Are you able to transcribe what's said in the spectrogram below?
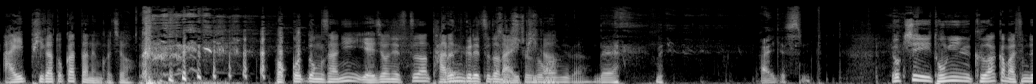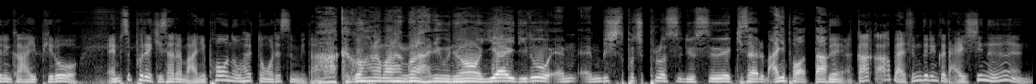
IP가 똑같다는 거죠. 벚꽃동산이 예전에 쓰던 다른 네, 글에 쓰던 저- IP가 죄송합니다. 네. 네. 알겠습니다. 역시 동일 그 아까 말씀드린 그 IP로 엠스플의 기사를 많이 퍼오는 활동을 했습니다. 아, 그거 하나만 한 건 아니군요. 이 아이디도 M, MBC 스포츠 플러스 뉴스의 기사를 많이 퍼왔다. 네, 아까, 아까 말씀드린 그 날씨는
